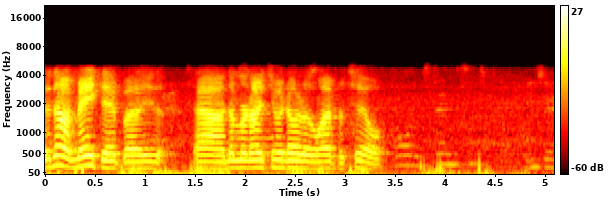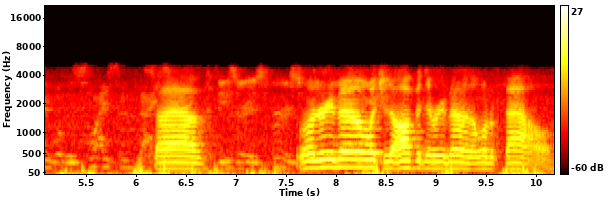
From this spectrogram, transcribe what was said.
Did not make it, but uh, number 19 went over to the line for two. So I have one rebound, which is the offensive rebound, and I want a foul.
